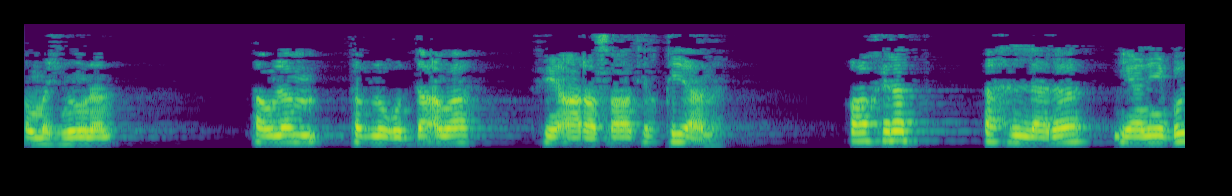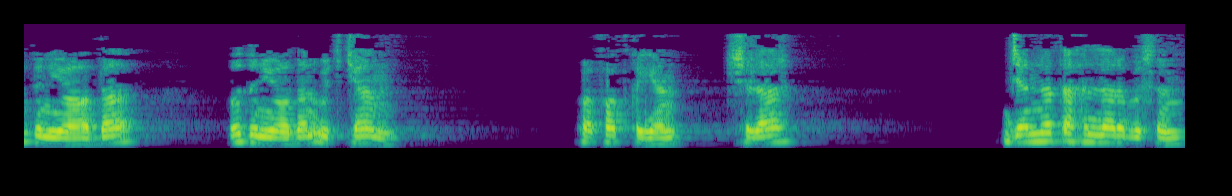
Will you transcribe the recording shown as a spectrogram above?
أو مجنونا أو لم تبلغ الدعوة في عرصات القيامة. آخرة أهل يعني بدن دا بدن دا أتكان. وفتقيا كشلار. جنة أهل لربسن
